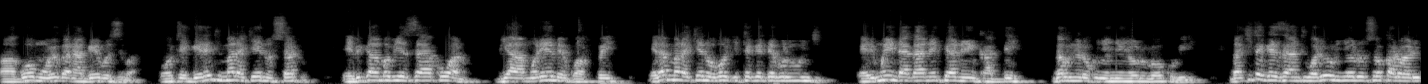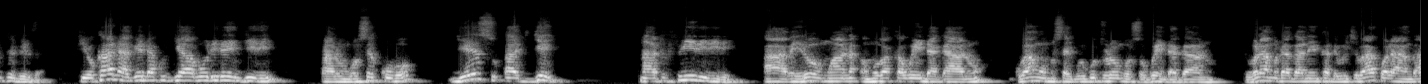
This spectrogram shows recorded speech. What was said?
ag'omwoyo gano ageebuzibwa. Otegeere nti malaki eno ssatu ebigambo byezaako wano bya mulembe gwaffe. Era malaki eno oba ogitegedde bulungi erimu endagaano empya n'enkadde nga bwengenda okunyonyonya olulwokubiri nga kitegeeza nti wali olunya olusooka lwali lutegeeza yokaana agenda kujja abuulira enjiri alongose ekkubo yesu ajje atufiiririre abeere omwana omubaka w'endagaano kubanga omusayi gwe gutulongoosa ogw'endagaano. Tubala mu ndagaano enkadde bwe kyebaakolanga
